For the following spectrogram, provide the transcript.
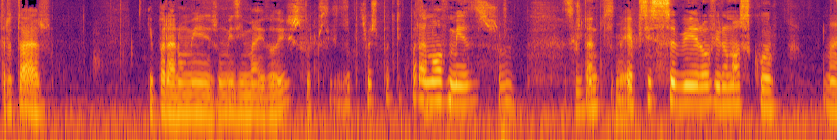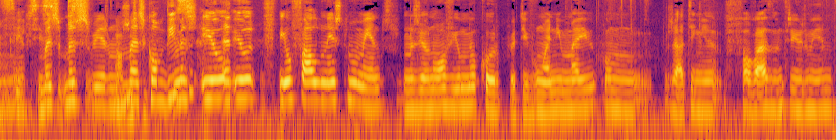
tratar e parar um mês, um mês e meio, dois, se for preciso, depois ter que parar nove meses. Sim, Portanto, sim. é preciso saber ouvir o nosso corpo. Não é? Sim, é mas, mas, mas, mas, como disse. Mas eu, a... eu, eu falo neste momento, mas eu não ouvi o meu corpo. Eu tive um ano e meio, como já tinha falado anteriormente,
